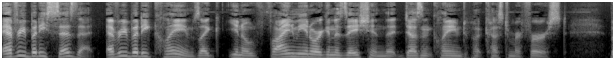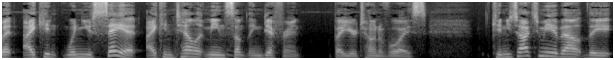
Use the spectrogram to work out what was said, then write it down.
everybody says that. Everybody claims, like, you know, find me an organization that doesn't claim to put customer first. But I can, when you say it, I can tell it means something different by your tone of voice. Can you talk to me about the,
